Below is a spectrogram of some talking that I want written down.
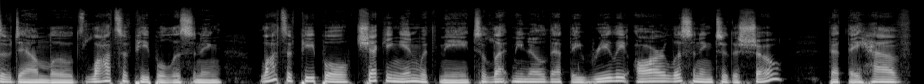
of downloads, lots of people listening, lots of people checking in with me to let me know that they really are listening to the show, that they have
